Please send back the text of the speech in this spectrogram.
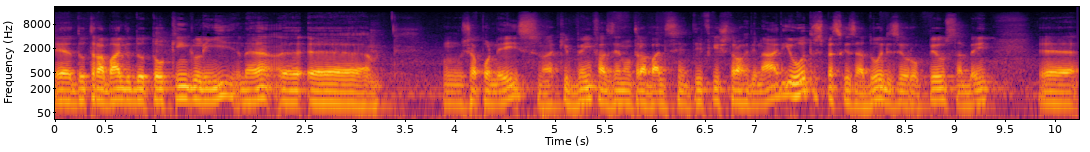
é, do trabalho do Dr. King Lee, né? É, é, um japonês né? que vem fazendo um trabalho científico extraordinário e outros pesquisadores europeus também é,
